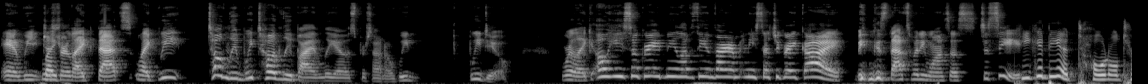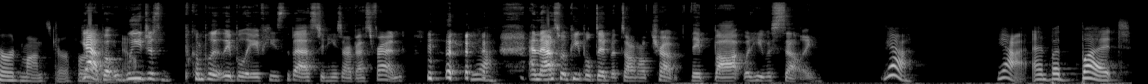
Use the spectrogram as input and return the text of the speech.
and we just Like- are like that's like we totally we totally buy leo's persona we we do we're like oh he's so great and he loves the environment and he's such a great guy because that's what he wants us to see He could be a total turd monster for yeah but know. we just completely believe he's the best and he's our best friend yeah. and that's what people did with donald trump they bought what he was selling Yeah. Yeah, and but but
